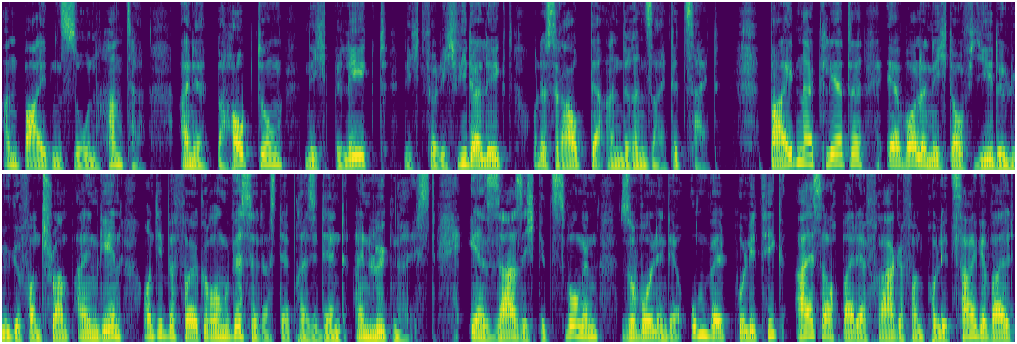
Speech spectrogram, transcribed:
an Bidens Sohn Hunter. Eine Behauptung, nicht belegt, nicht völlig widerlegt und es raubt der anderen Seite Zeit. Biden erklärte, er wolle nicht auf jede Lüge von Trump eingehen und die Bevölkerung wisse, dass der Präsident ein Lügner ist. Er sah sich gezwungen, sowohl in der Umweltpolitik als auch bei der Frage von Polizeigewalt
